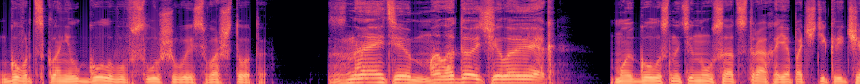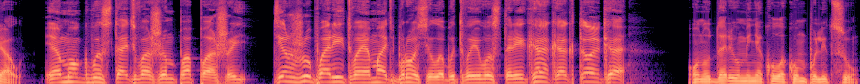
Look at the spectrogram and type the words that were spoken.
Говард склонил голову, вслушиваясь во что-то. «Знаете, молодой человек...» Мой голос натянулся от страха, я почти кричал. «Я мог бы стать вашим папашей. Держу пари, твоя мать бросила бы твоего старика, как только...» Он ударил меня кулаком по лицу.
